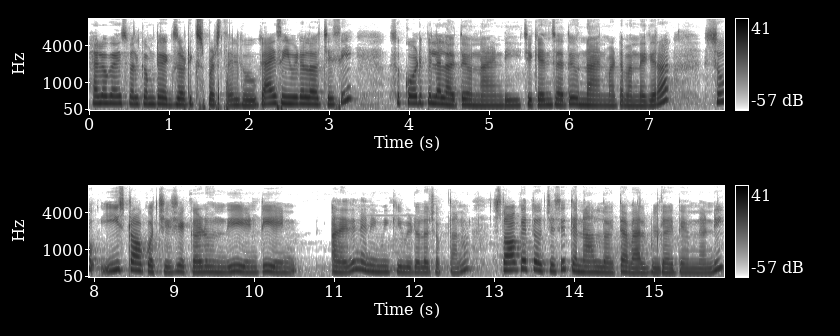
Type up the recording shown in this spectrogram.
Hello guys welcome to exotics pets Telugu. Guys ఈ వీడియోలో వచ్చేసి సో కోడి పిల్లలు అయితే ఉన్నాయండి. చికెన్స్ అయితే ఉన్నాయన్నమాట మన దగ్గర. సో ఈ స్టాక్ వచ్చేసి ఎక్కడ ఉంది ఏంటి ఏం- అనేది నేను మీకు ఈ వీడియోలో చెప్తాను. స్టాక్ అయితే వచ్చేసి తెనాల్లో అయితే అవైలబుల్గా అయితే ఉందండి.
